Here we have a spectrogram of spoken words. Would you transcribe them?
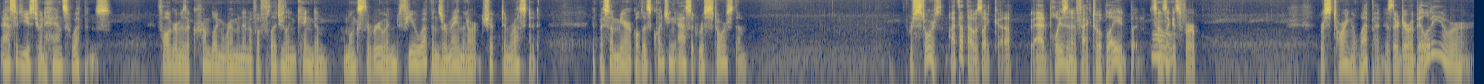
Acid used to enhance weapons. Fallgrim is a crumbling remnant of a fledgling kingdom. Amongst the ruin, few weapons remain that aren't chipped and rusted. Yet by some miracle, this quenching acid restores them. Restores them? I thought that was like uh, add poison effect to a blade, but it sounds like Oh. it's for restoring a weapon. Is there durability or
